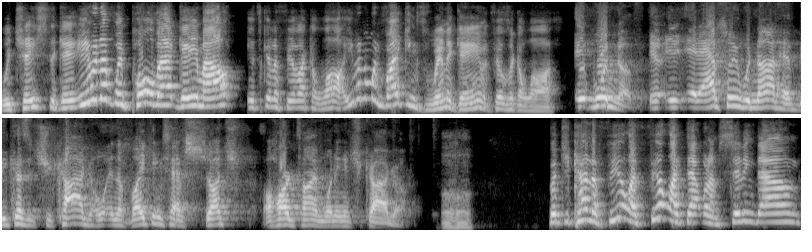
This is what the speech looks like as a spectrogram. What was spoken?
We chase the game. Even if we pull that game out, it's going to feel like a loss. Even when Vikings win a game, it feels like a loss. It wouldn't have. It, it, it absolutely would not have because it's Chicago, and the Vikings have such a hard time winning in Chicago. Mhm. But you kind of feel. I feel like that when I'm sitting down,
